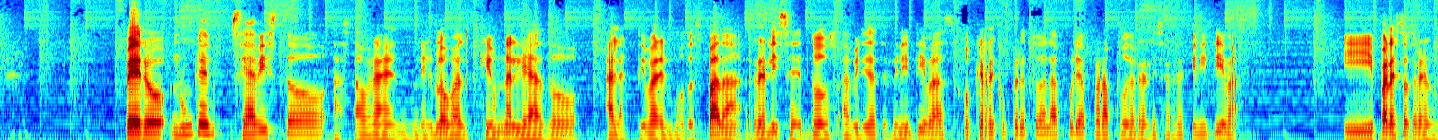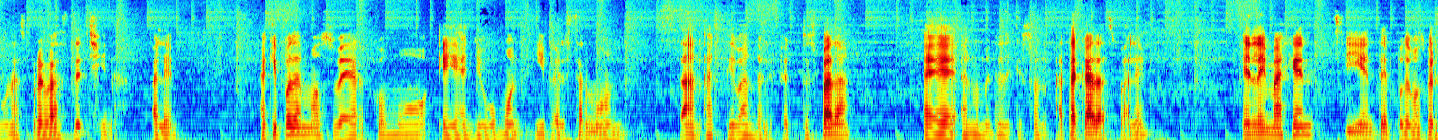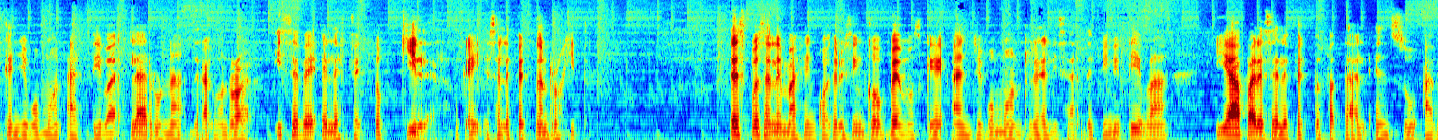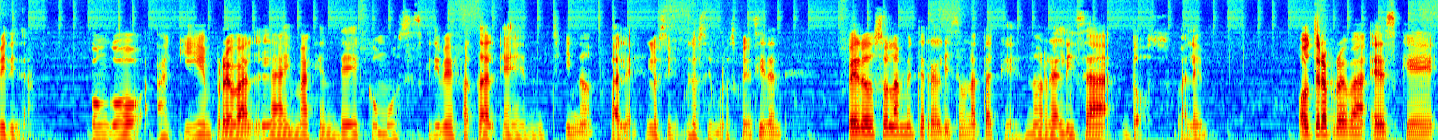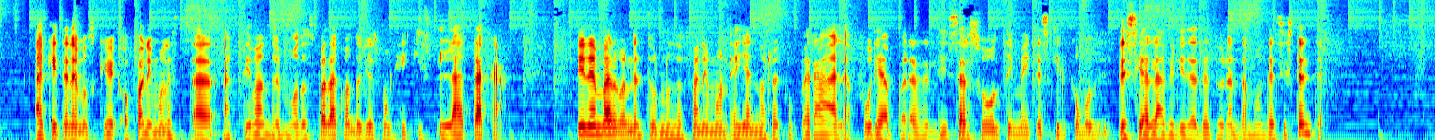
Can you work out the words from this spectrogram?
Pero nunca se ha visto hasta ahora en el global que un aliado al activar el modo espada realice dos habilidades definitivas o que recupere toda la furia para poder realizar definitiva. Y para esto traigo algunas pruebas de China, ¿vale? Aquí podemos ver cómo eh, Anjibumon y Belstarmon están activando el efecto espada eh, al momento de que son atacadas, ¿vale? En la imagen siguiente podemos ver que Anjibumon activa la runa Dragon Roar y se ve el efecto Killer, ¿ok? Es el efecto en rojito. Después en la imagen 4 y 5 vemos que Anjibumon realiza definitiva y aparece el efecto fatal en su habilidad. Pongo aquí en prueba la imagen de cómo se escribe fatal en chino, ¿vale? Los, los símbolos coinciden, pero solamente realiza un ataque, no realiza dos, ¿vale? Otra prueba es que aquí tenemos que Ofanimon está activando el modo espada cuando Jasmine X la ataca. Sin embargo, en el turno de Ofanimon ella no recupera la furia para realizar su ultimate skill como decía la habilidad de Durandamon de asistente.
